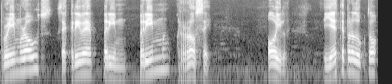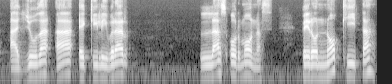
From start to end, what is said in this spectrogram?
primrose, se escribe prim, primrose oil. Y este producto ayuda a equilibrar las hormonas, pero no quita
